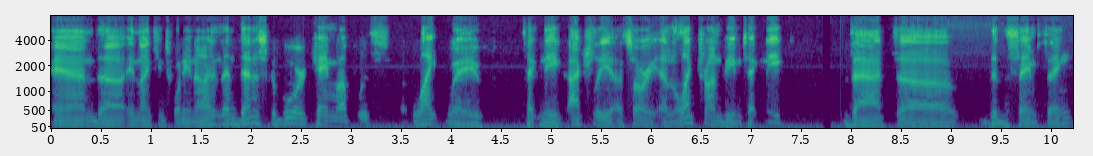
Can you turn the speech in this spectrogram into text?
and uh, in 1929, and then Dennis Gabor came up with light wave technique. Actually, uh, sorry, an electron beam technique that uh, did the same thing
